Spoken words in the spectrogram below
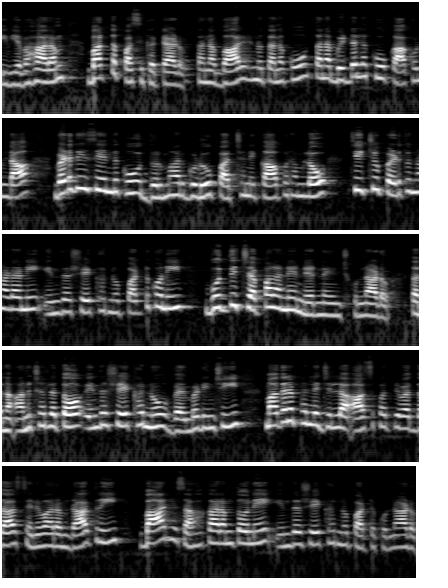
ఈ వ్యవహారం భర్త పసిగట్టాడు. తన భార్యను తనకు తన బిడ్డలకు కాకుండా విడదీసేందుకు దుర్మార్గుడు పచ్చని కాపురంలో చిచ్చు పెడుతున్నాడని ఇంద్రశేఖర్ను పట్టుకొని బుద్ధి చెప్పాలని నిర్ణయించుకున్నాడు. తన అనుచరులతో ఇంద్రశేఖర్ను వెంబడించి మదనపల్లి జిల్లా ఆసుపత్రి వద్ద శనివారం రాత్రి భార్య సహకారంతోనే ఇంద్రశేఖర్ను పట్టుకున్నాడు.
